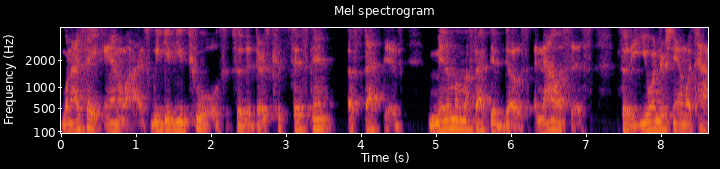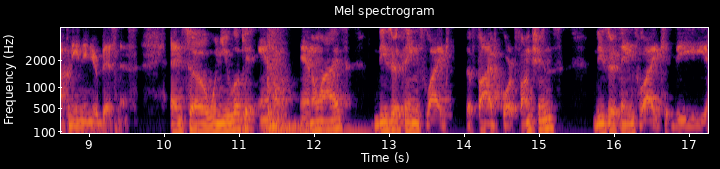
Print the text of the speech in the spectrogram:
when I say analyze, we give you tools so that there's consistent, effective, minimum effective dose analysis so that you understand what's happening in your business. And so when you look at anal- analyze, these are things like the five core functions. These are things like the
